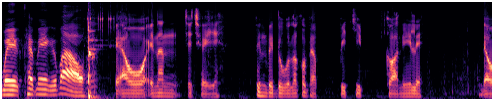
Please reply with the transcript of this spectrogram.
เมฆแค่เมฆหรือเปล่า ไปเอาไอ้นั่นเฉยๆขึ้นไปดูแล้วก็แบบปิดคลิปก่อนนี้เลย เดี๋ยว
